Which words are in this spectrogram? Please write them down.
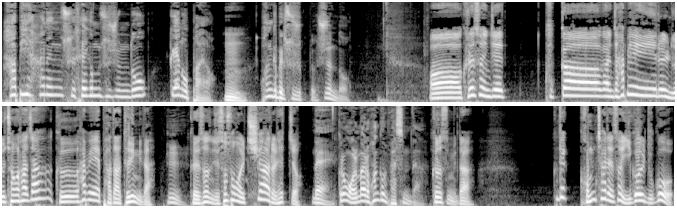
합의하는 수- 세금 수준도 꽤 높아요. 음. 환급액 수준도 수준도. 어, 그래서 이제 국가가 이제 합의를 요청을 하자 그 합의에 받아들입니다. 음. 그래서 이제 소송을 취하를 했죠. 네. 그럼 얼마를 환급을 받습니다. 그렇습니다. 근데 검찰에서 이걸 두고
